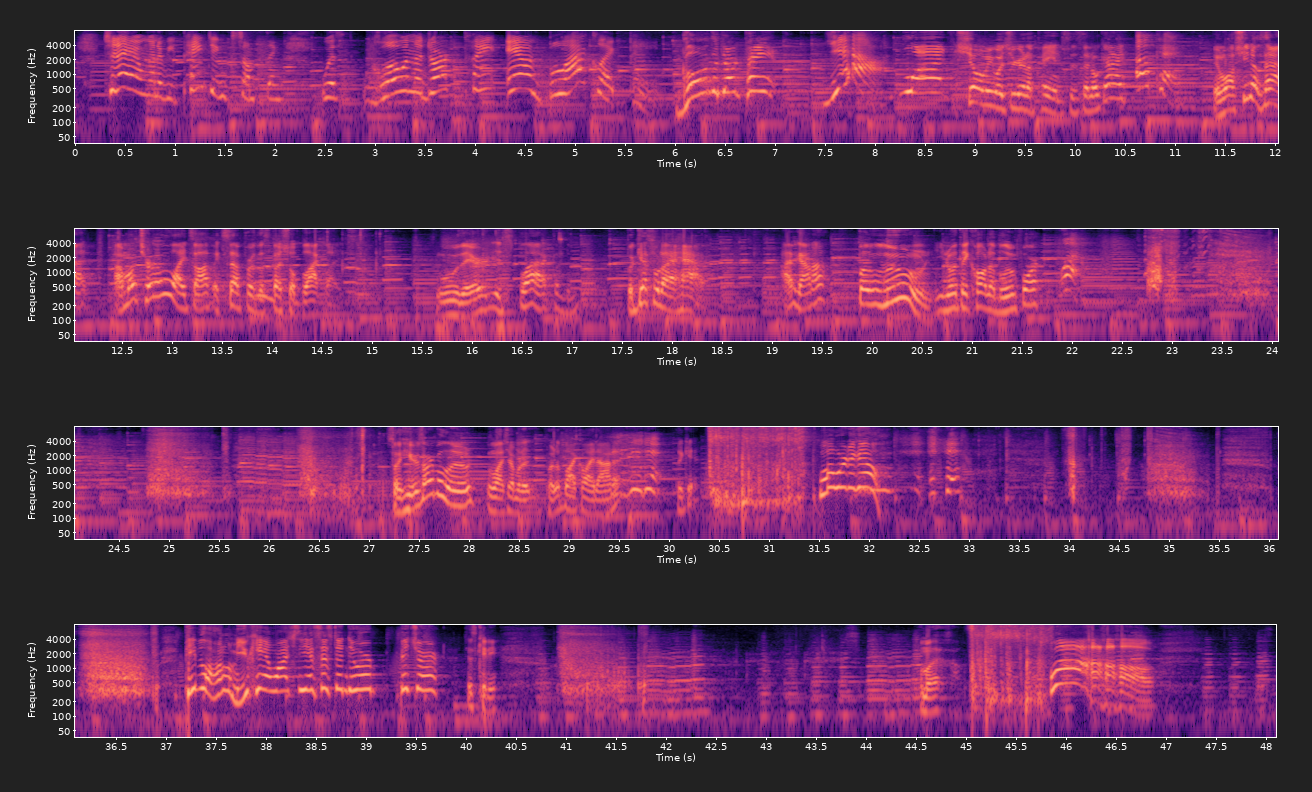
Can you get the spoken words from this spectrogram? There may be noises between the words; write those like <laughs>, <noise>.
channel. Today I'm going to be painting something with glow-in-the-dark paint and blacklight paint. Glow in the dark paint? Yeah! What? Show me what you're gonna paint, assistant, okay? Okay. And while she does that, I'm gonna turn all the lights off except for the special black lights. Ooh, there it's black. But guess what I have? I've got a balloon. You know what they call it a balloon for? What? So here's our balloon. Watch, I'm gonna put a black light on it. <laughs> Look at. Whoa, where'd it go? People at home, you can't watch the assistant do her picture. Just kidding. Wow!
